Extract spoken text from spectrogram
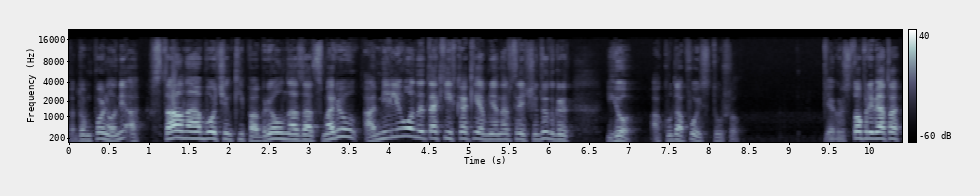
Потом понял, не, а, встал на обочинке, побрел назад, смотрю, а миллионы таких, как я, мне навстречу идут и говорят, йо, а куда поезд ушел? Я говорю, стоп, ребята,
